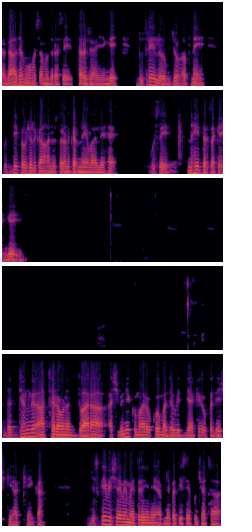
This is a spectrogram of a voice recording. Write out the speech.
अगाध मोह समुद्र से तर जाएँगे। दूसरे लोग जो अपने बुद्धि कौशल का अनुसरण करने वाले हैं, उसे नहीं तर सकेंगे। दध्यंग आथर्वण द्वारा अश्विनी कुमारों को मधु विद्या के उपदेश की आख्यायिका जिसके विषय में मैत्रेयी ने अपने पति से पूछा था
